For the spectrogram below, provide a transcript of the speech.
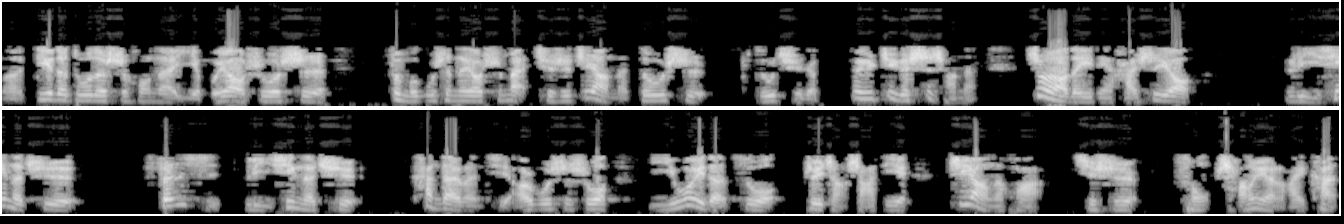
呃，跌得多的时候呢，也不要说是奋不顾身的要去卖，其实这样呢都是不足取的。对于这个市场呢，重要的一点还是要理性的去分析，理性的去看待问题，而不是说一味的做追涨杀跌。这样的话，其实从长远来看，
